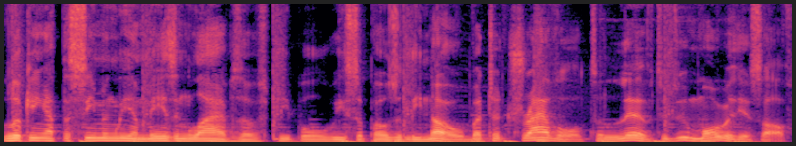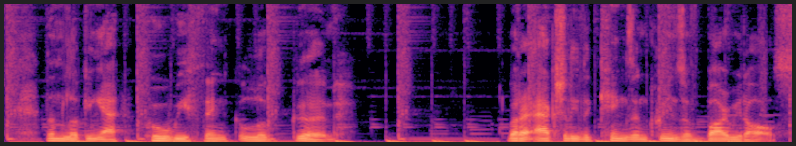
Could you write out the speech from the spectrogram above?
looking at the seemingly amazing lives of people we supposedly know, but to travel, to live, to do more with yourself than looking at who we think look good, but are actually the kings and queens of Barbie dolls.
